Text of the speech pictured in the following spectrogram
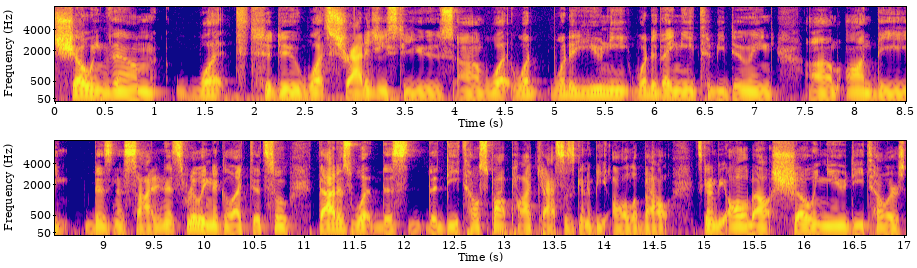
showing them what to do, what strategies to use, um, what what what do you need, what do they need to be doing um, on the business side, and it's really neglected. So that is what this the Detail Spot podcast is going to be all about. It's going to be all about showing you detailers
